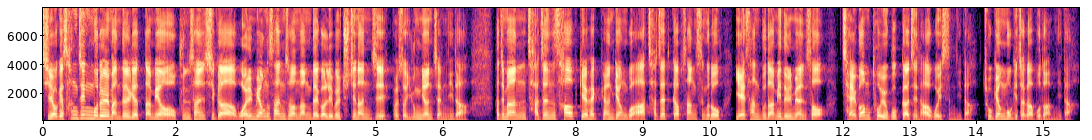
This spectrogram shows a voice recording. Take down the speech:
지역의 상징물을 만들겠다며 군산시가 월명산 전망대 건립을 추진한 지 벌써 6년째입니다. 하지만 잦은 사업 계획 변경과 자재값 상승으로 예산 부담이 늘면서 재검토 요구까지 나오고 있습니다. 조경모 기자가 보도합니다.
